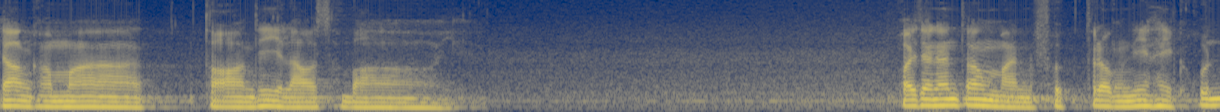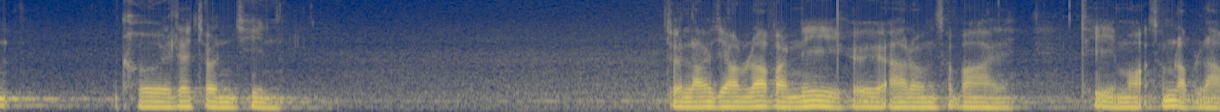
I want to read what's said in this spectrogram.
ช่องเข้ามาตอนที่เราสบาย เพราะฉะนั้นต้องหมั่นฝึกตรงนี้ให้คุ้นเคยและจนชิน จนเรายอมรับว่านี่คืออารมณ์สบายที่เหมาะสำหรับเรา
